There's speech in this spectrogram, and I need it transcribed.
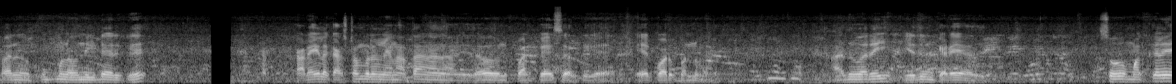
பாருங்கள் கும்பலை வந்துக்கிட்டே இருக்குது கடையில் கஸ்டமர் இல்லைன்னா தான் நான் ஏதோ ஒன்று ப பேசுறதுக்கு ஏற்பாடு பண்ணுவேன். அதுவரை எதுவும் கிடையாது. ஸோ மக்களே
